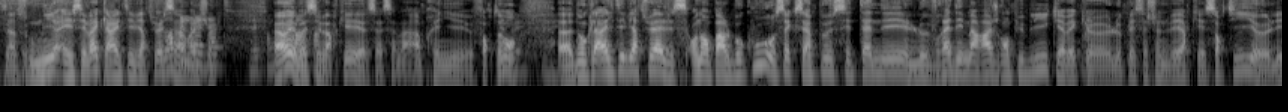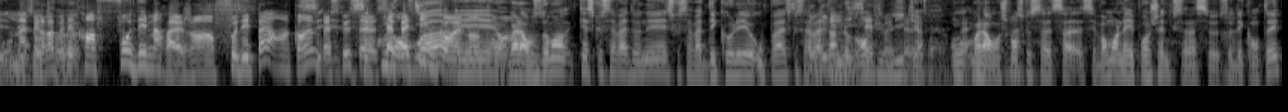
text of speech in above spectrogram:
C'est un souvenir. Et c'est vrai que la réalité Tu virtuelle, c'est un vrai choc. date Ah oui, bah, 85. c'est marqué, ça ça m'a imprégné euh, fortement. Euh, donc la réalité virtuelle, on en parle beaucoup. On sait que c'est un peu cette année le vrai démarrage grand public avec euh, le PlayStation VR qui est sorti. euh, les, On les appellera autres, peut-être un faux démarrage, hein, un faux départ hein, quand même, parce que ça, ça patine quand même. et, hein. voilà, on se demande qu'est-ce que ça va donner, est-ce que ça va décoller ou pas, est-ce que ça va atteindre le grand 2017, ouais, public. On- ouais. Voilà, on- je pense que ça, ça- c'est vraiment l'année prochaine que ça va se, se décanter.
